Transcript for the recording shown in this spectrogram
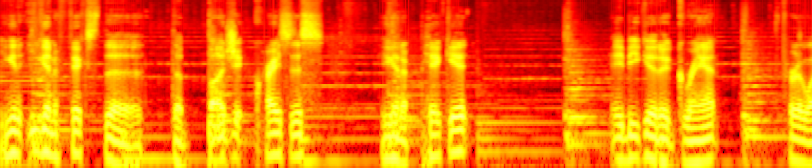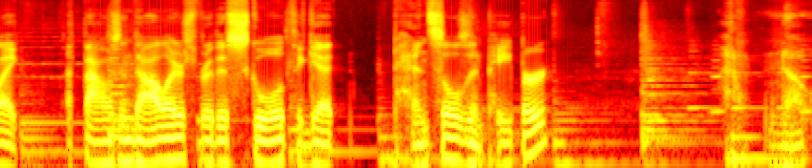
You gonna you gonna fix the the budget crisis? You're gonna pick it? Maybe get a grant for like a thousand dollars for this school to get pencils and paper. Know.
